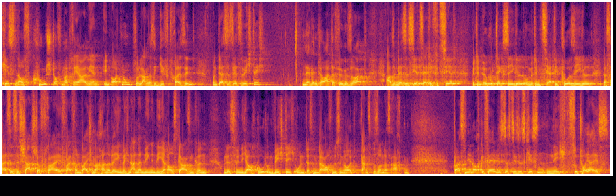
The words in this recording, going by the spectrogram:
Kissen aus Kunststoffmaterialien in Ordnung, solange sie giftfrei sind und das ist jetzt wichtig, Neventor hat dafür gesorgt. Also das ist hier zertifiziert mit dem Ökotech-Siegel und mit dem Certipur-Siegel. Das heißt, es ist schadstofffrei, frei von Weichmachern oder irgendwelchen anderen Dingen, die hier rausgasen können. Und das finde ich auch gut und wichtig und das, darauf müssen wir heute ganz besonders achten. Was mir noch gefällt, ist, dass dieses Kissen nicht zu teuer ist.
